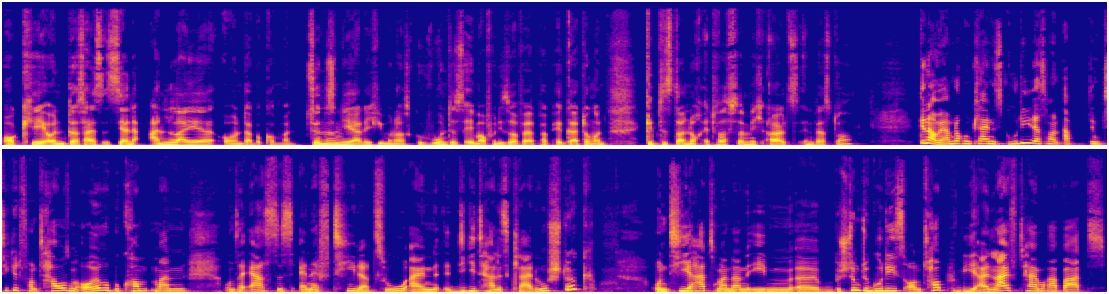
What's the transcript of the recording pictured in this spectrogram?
Okay, und das heißt, es ist ja eine Anleihe und da bekommt man Zinsen jährlich, wie man das gewohnt ist, eben auch von dieser Wertpapiergattung. Und gibt es da noch etwas für mich als Investor? Genau, wir haben noch ein kleines Goodie, dass man ab dem Ticket von 1000 Euro bekommt man unser erstes NFT dazu, ein digitales Kleidungsstück. Und hier hat man dann eben äh, bestimmte Goodies on top, wie ein Lifetime-Rabatt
